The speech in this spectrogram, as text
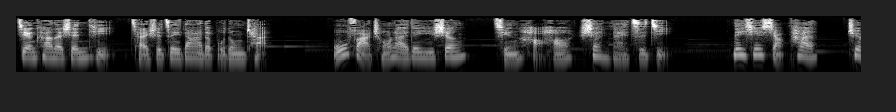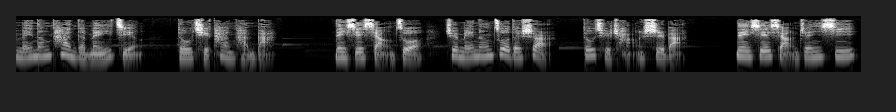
健康的身体才是最大的不动产。无法重来的一生，请好好善待自己。那些想看却没能看的美景，都去看看吧。那些想做却没能做的事儿，都去尝试吧；那些想珍惜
